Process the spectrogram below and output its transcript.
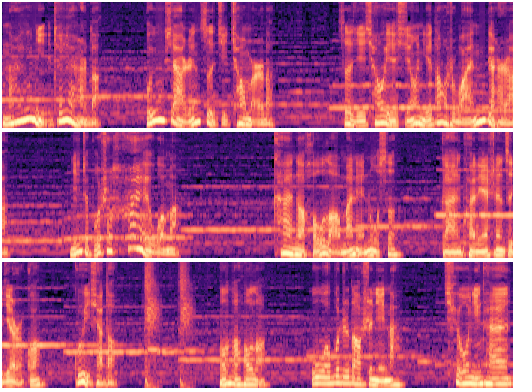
哪有你这样的，不用下人自己敲门的，自己敲也行，你倒是晚点啊。您这不是害我吗？看到侯老满脸怒色，赶快连扇自己耳光，跪下道：“侯老侯老，我不知道是您呐，求您开恩。”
